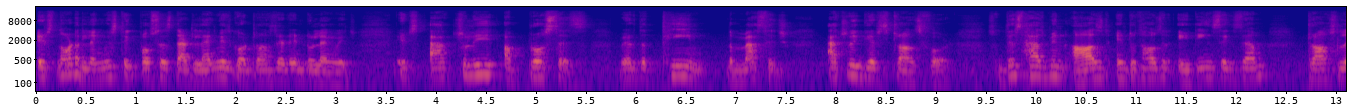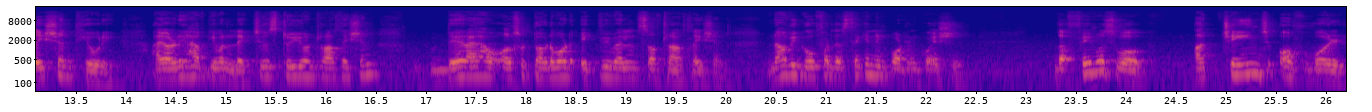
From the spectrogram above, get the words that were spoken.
It's not a linguistic process that language got translated into language. It's actually a process where the theme, the message, actually gets transferred. So this has been asked in 2018's exam, translation theory. I already have given lectures to you on translation. There I have also talked about equivalence of translation. Now we go for the second important question. The famous work, A Change of World.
